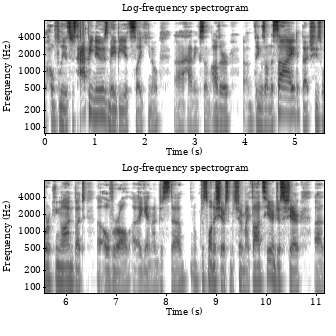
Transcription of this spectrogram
hopefully, it's just happy news. Maybe it's like you know, uh, having some other um, things on the side that she's working on. But uh, overall, uh, again, I'm just uh, you know, just want to share some share my thoughts here and just share uh,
